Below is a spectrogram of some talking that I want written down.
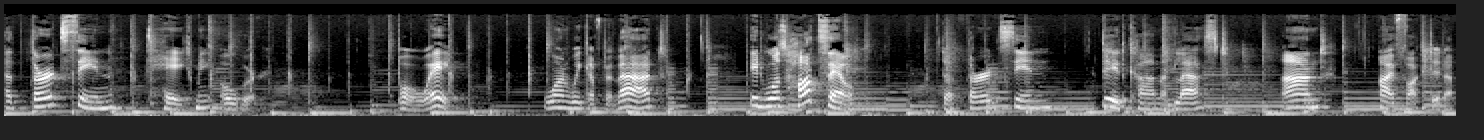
a third sin take me over. But wait, one week after that, it was hot sale. The third sin did come at last, and I fucked it up.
